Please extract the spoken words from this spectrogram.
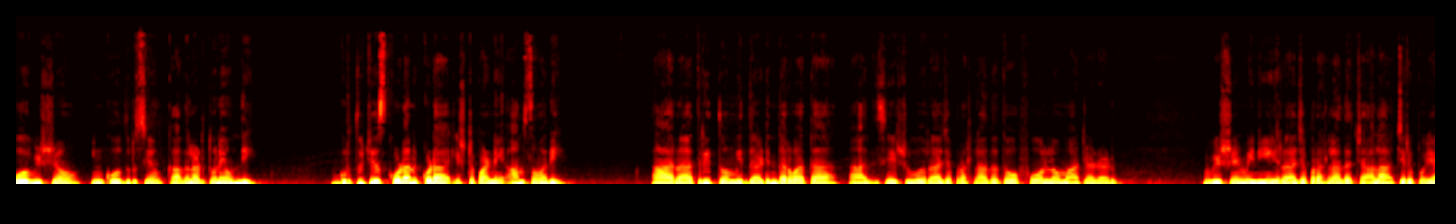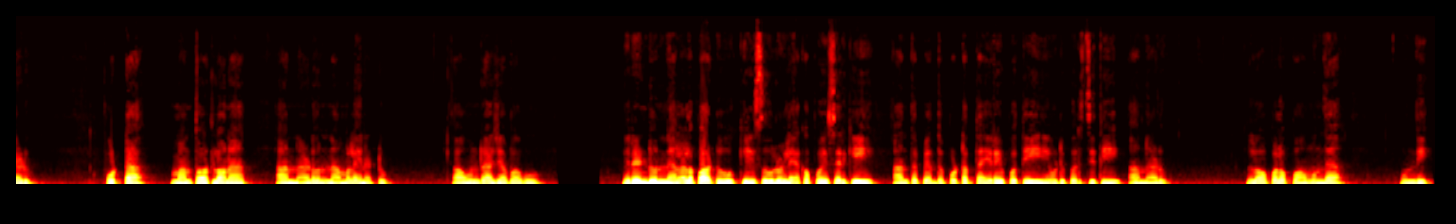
ఓ విషయం ఇంకో దృశ్యం కదలాడుతూనే ఉంది. గుర్తు చేసుకోవడానికి కూడా ఇష్టపడని అంశం అది. ఆ రాత్రి తొమ్మిది దాటిన తర్వాత ఆదిశేషు రాజప్రహ్లాదతో ఫోన్లో మాట్లాడాడు. విషయం విని రాజప్రహ్లాద చాలా ఆశ్చర్యపోయాడు. పుట్ట మన తోటలోనా? అన్నాడు నమ్మలేనట్టు అవును రాజాబాబు రెండు నెలల పాటు కేశవులు లేకపోయేసరికి అంత పెద్ద పుట్ట తయారైపోతే ఏమిటి పరిస్థితి? అన్నాడు. లోపల పాముందా? ఉంది.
